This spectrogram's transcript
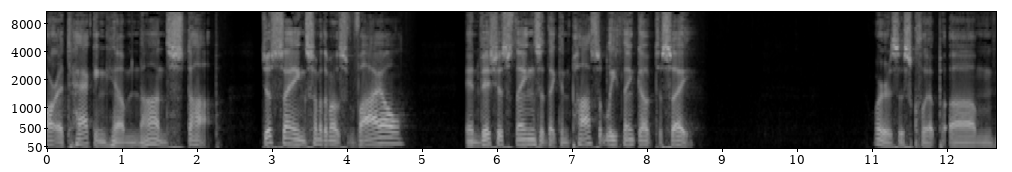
are attacking him nonstop, just saying some of the most vile and vicious things that they can possibly think of to say. Where is this clip? Um,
